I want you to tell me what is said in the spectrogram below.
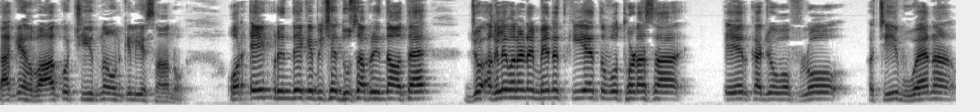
ताकि हवा को चीरना उनके लिए आसान हो। और एक परिंदे के पीछे दूसरा परिंदा होता है, जो अगले वाले ने मेहनत की है तो वो थोड़ा सा एयर का जो वो फ्लो अचीव हुआ है ना,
